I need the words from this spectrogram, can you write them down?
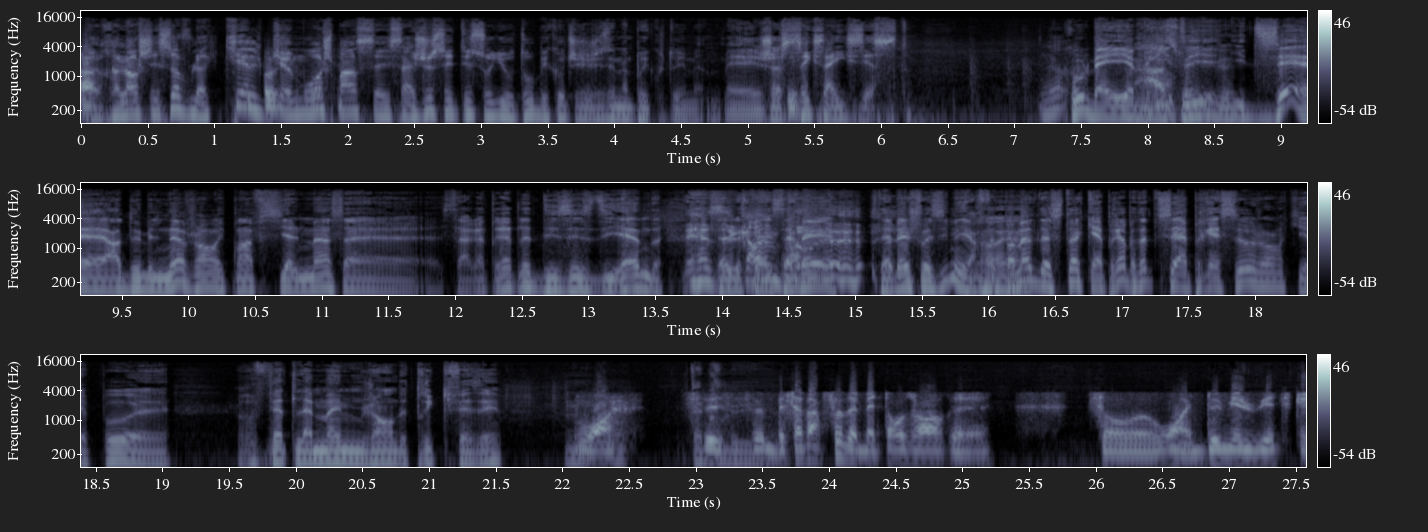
Euh, relâcher ça, il y a quelques mois, je pense que ça a juste été sur YouTube. Écoute, je, je les ai même pas écoutés, man. Mais je sais que ça existe. Cool. Ben, il, a Ah, pris, il disait euh, en 2009, genre, il prend officiellement sa, sa retraite, là, This is the end. C'est quand même bien- choisi, mais il a refait Ouais. pas mal de stock après. Peut-être que c'est après ça, genre, qu'il a pas euh, refait le même genre de truc qu'il faisait. Ouais. C'est ça. Ben, c'est à partir de, mettons, genre, euh, sur, ouais, 2008, quand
